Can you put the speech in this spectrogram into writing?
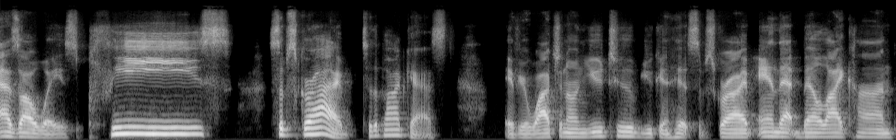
as always, please subscribe to the podcast. If you're watching on YouTube, you can hit subscribe and that bell icon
